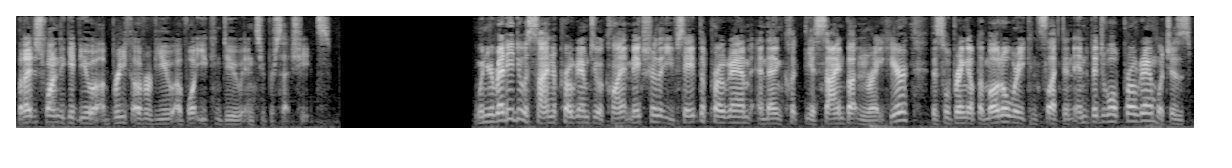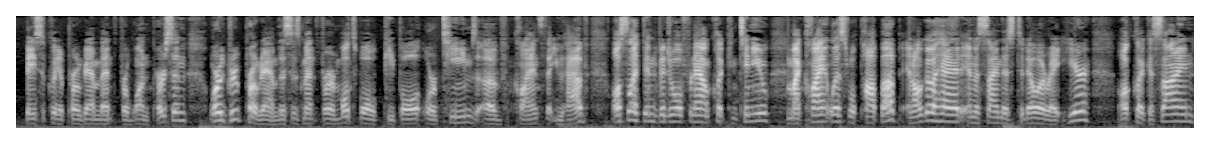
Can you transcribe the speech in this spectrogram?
but I just wanted to give you a brief overview of what you can do in Superset Sheets. When you're ready to assign a program to a client, make sure that you've saved the program and then click the Assign button right here. This will bring up a modal where you can select an individual program, which is basically a program meant for one person, or a group program. This is meant for multiple people or teams of clients that you have. I'll select individual for now, click Continue. My client list will pop up, and I'll go ahead and assign this to Noah right here. I'll click Assign,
